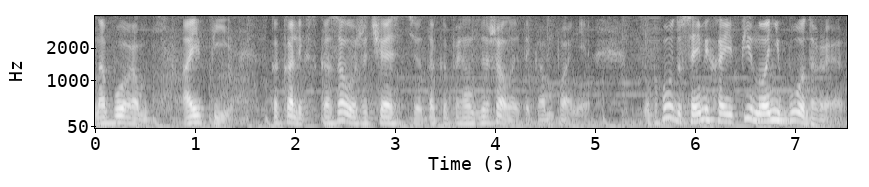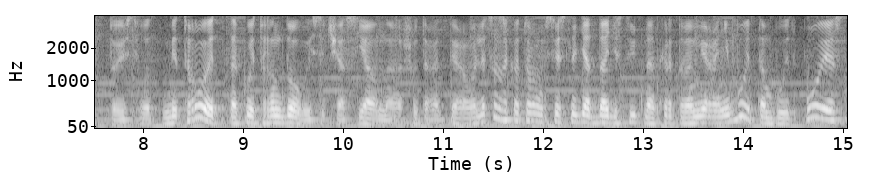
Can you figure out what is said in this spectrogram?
набором IP. Как Алекс сказал, уже часть так и принадлежала этой компании. По поводу самих IP, ну они бодрые. То есть вот метро это такой трендовый сейчас явно шутер от первого лица, за которым все следят. Да, действительно, открытого мира не будет, там будет поезд,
